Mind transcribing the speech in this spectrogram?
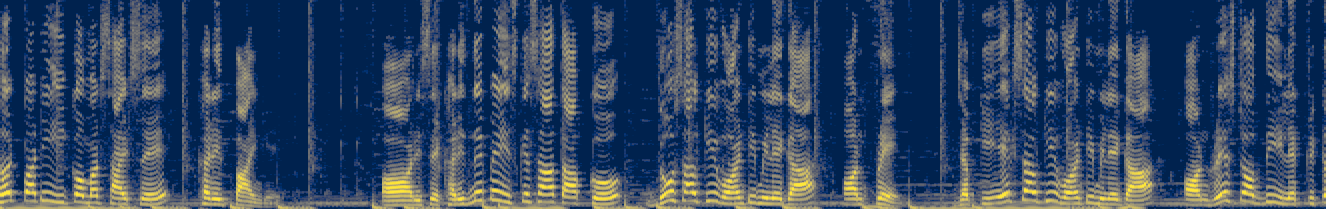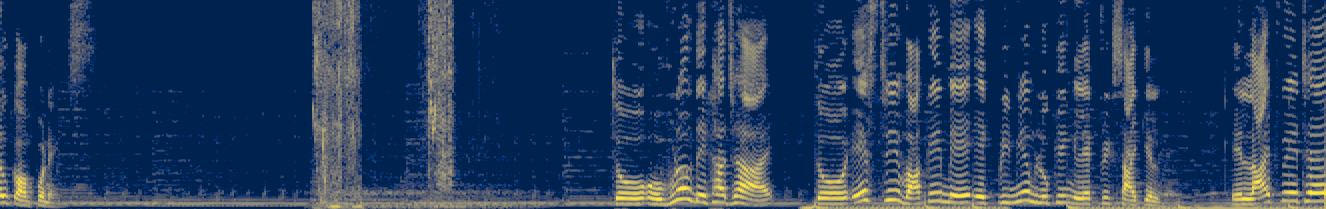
third party e commerce site से खरीद पाएँगे। और इसे खरीदने पे इसके साथ आपको दो साल की वारंटी मिलेगा ऑन फ्रेम जबकि एक साल की वारंटी मिलेगा on rest of the electrical components तो ओवरऑल देखा जाए तो एस थ्री वाकई में एक प्रीमियम लुकिंग इलेक्ट्रिक साइकिल है। ये लाइट वेट है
